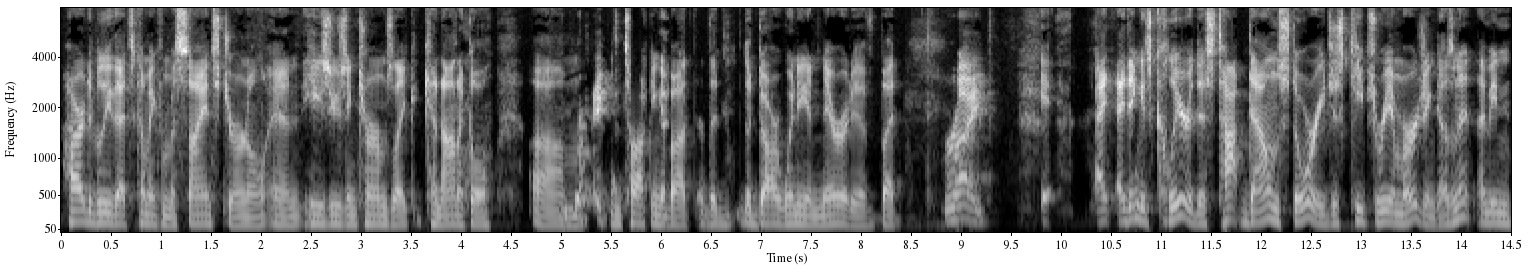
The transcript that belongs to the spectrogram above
Hard to believe that's coming from a science journal, and he's using terms like canonical um, Right. and talking about the the Darwinian narrative. But Right. I, I think it's clear this top down story just keeps reemerging, doesn't it? I mean,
